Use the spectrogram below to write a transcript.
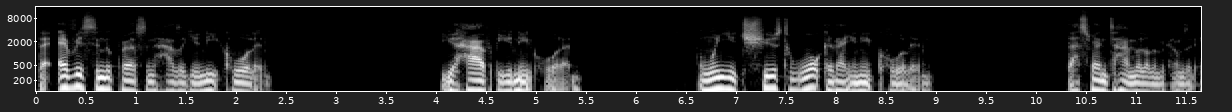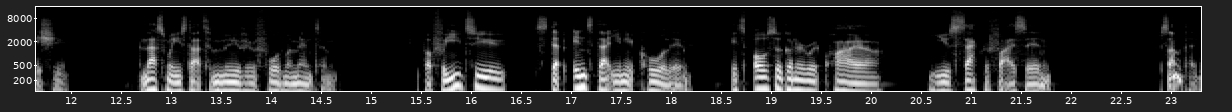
that every single person has a unique calling. You have a unique calling. And when you choose to walk in that unique calling, that's when time no longer becomes an issue. And that's when you start to move in forward momentum. But for you to step into that unique calling, it's also going to require you sacrificing something.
